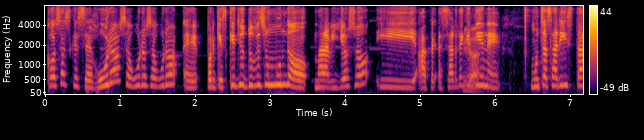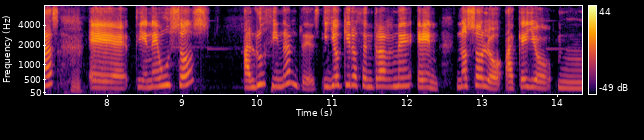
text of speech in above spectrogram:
cosas que seguro, seguro, seguro, eh, porque es que YouTube es un mundo maravilloso y a pesar de que Mira. tiene muchas aristas, Hmm. eh, tiene usos alucinantes. Y yo quiero centrarme en no solo aquello mm,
